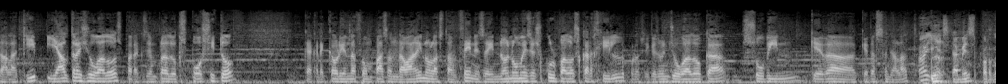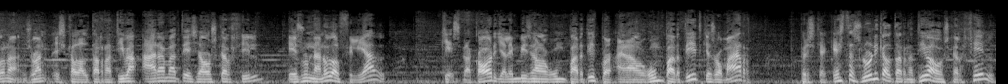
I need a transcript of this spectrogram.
de l'equip i altres jugadors, per exemple d'Expósito que crec que haurien de fer un pas endavant i no l'estan fent és a dir, no només és culpa d'Òscar Gil però sí que és un jugador que sovint queda, queda assenyalat No, I és que a més, perdona, Joan, és que l'alternativa ara mateix a Òscar Gil és un nano del filial, que és d'acord, ja l'hem vist en algun partit, però en algun partit, que és Omar. Però és que aquesta és l'única alternativa a Òscar Gil.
